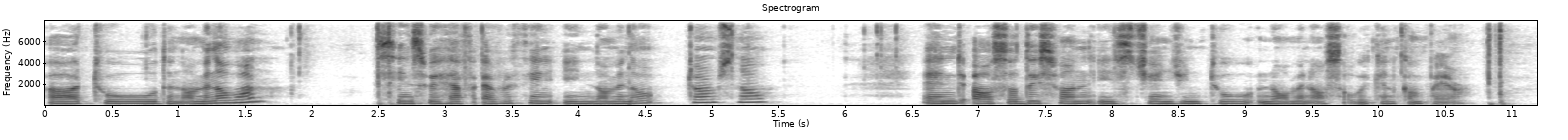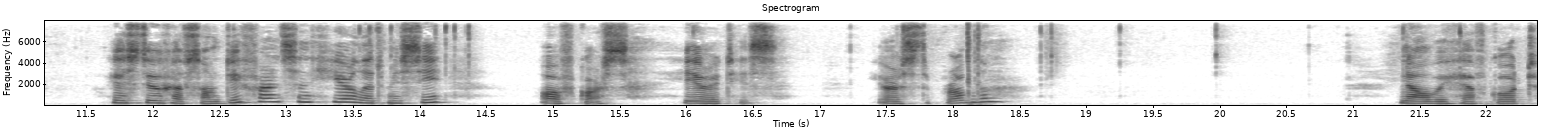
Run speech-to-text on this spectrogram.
uh, to the nominal one, since we have everything in nominal terms now. And also this one is changing to nominal, so we can compare. We still have some difference in here, let me see. Of course, here it is. Here's the problem. Now we have got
